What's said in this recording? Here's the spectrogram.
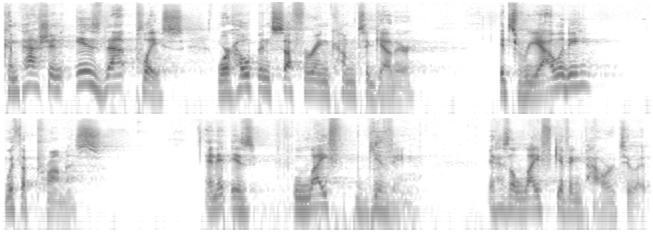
Compassion is that place where hope and suffering come together. It's reality with a promise, and it is life giving. It has a life giving power to it.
